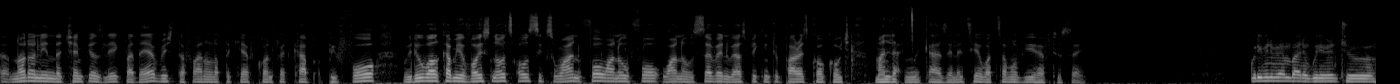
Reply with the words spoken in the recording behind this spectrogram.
uh, not only in the Champions League, but they have reached the final of the CAF Confed Cup before. We do welcome your voice notes 061 4104 107. We are speaking to Pirates co-coach Mandla Ncikazi. Let's hear what some of you have to say. Good evening, member, and good evening to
